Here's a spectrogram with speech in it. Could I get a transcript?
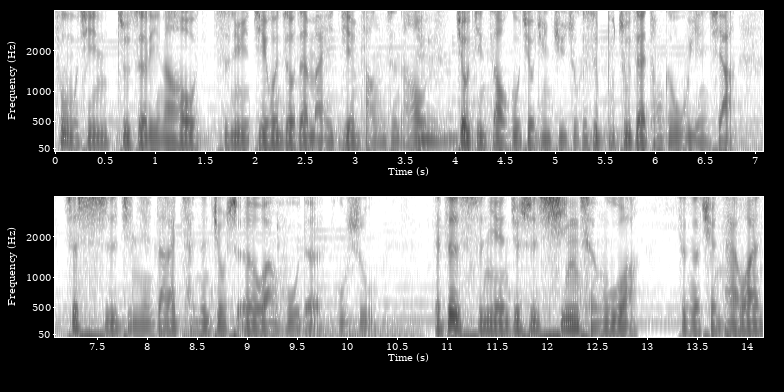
父母亲住这里，然后子女结婚之后再买一间房子，然后就近照顾、就近居住，可是不住在同个屋檐下。这十几年大概产生九十二万户的户数，可这十年就是新成屋啊，整个全台湾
